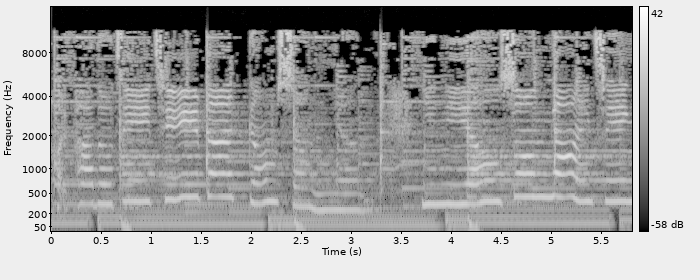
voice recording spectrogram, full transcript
害怕到至此不敢信任。然而又信爱情。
